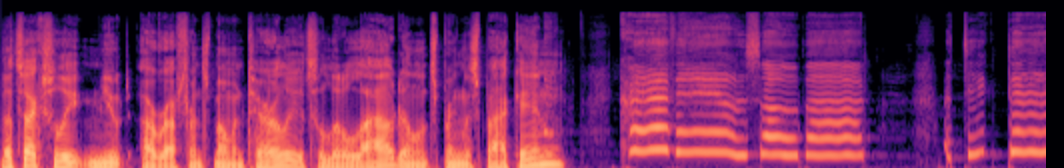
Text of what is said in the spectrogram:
Let's actually mute our reference momentarily. It's a little loud, and let's bring this back in. Craving so bad, addicted.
